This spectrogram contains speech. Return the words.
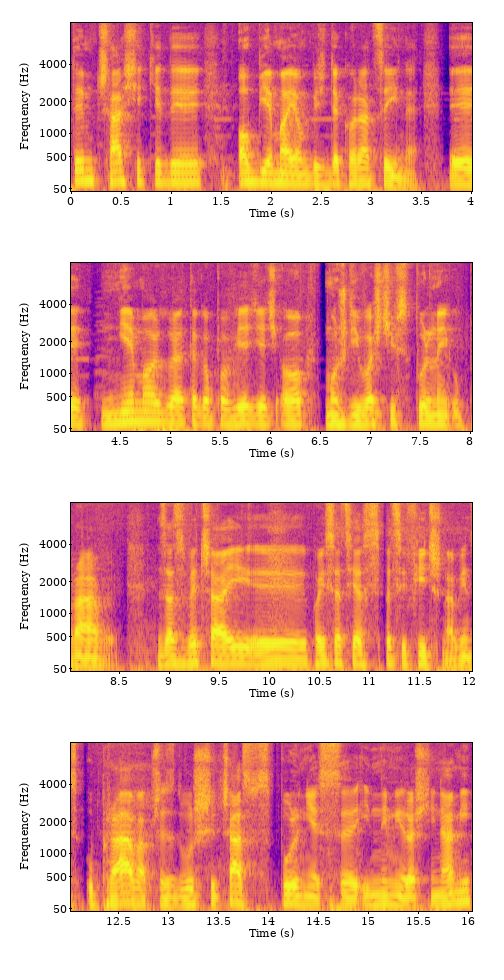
tym czasie, kiedy obie mają być dekoracyjne. Y, Nie mogę tego powiedzieć o możliwości wspólnej uprawy. Zazwyczaj y, poinsetcja jest specyficzna, więc uprawa przez dłuższy czas wspólnie z innymi roślinami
